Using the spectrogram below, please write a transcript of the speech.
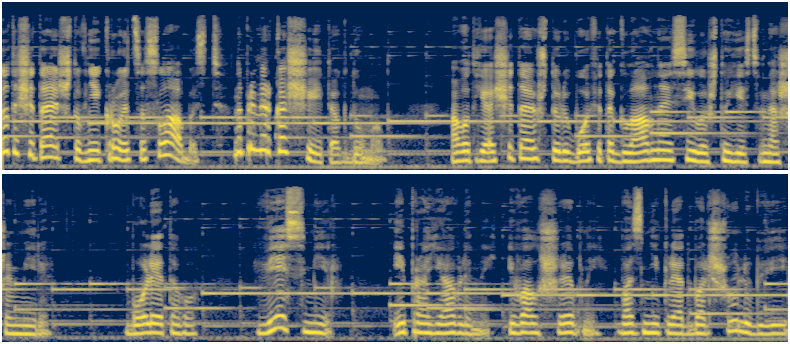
Кто-то считает, что в ней кроется слабость. Например, Кощей так думал. А вот я считаю, что любовь — это главная сила, что есть в нашем мире. Более того, весь мир, и проявленный, и волшебный, возникли от большой любви.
